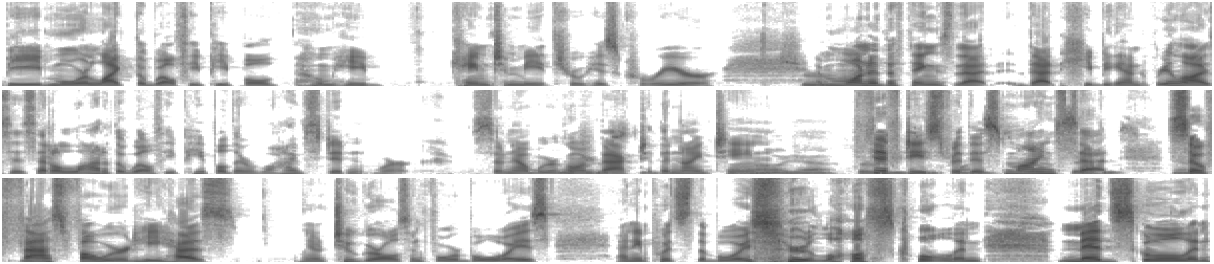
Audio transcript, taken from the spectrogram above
be more like the wealthy people whom he came to meet through his career. Sure. And one of the things that that he began to realize is that a lot of the wealthy people, their wives didn't work. So now we're going back to the 1950s oh, yeah. for this mindset. Yeah, so fast forward, he has you know two girls and four boys and he puts the boys through law school and med school and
